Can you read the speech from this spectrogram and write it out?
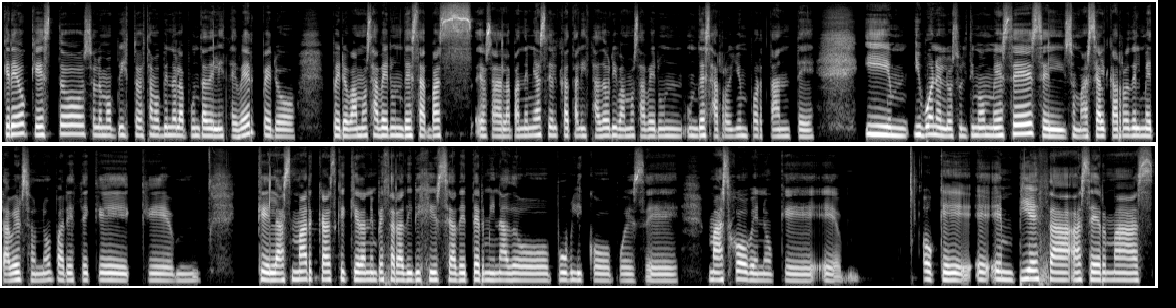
creo que esto solo hemos visto, estamos viendo la punta del iceberg, pero, pero vamos a ver un desarrollo, o sea, la pandemia ha sido el catalizador y vamos a ver un, desarrollo importante. Y, bueno, en los últimos meses el sumarse al carro del metaverso, ¿no? Parece que, que, que las marcas que quieran empezar a dirigirse a determinado público pues eh, más joven o que, eh, o que eh, empieza a ser más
